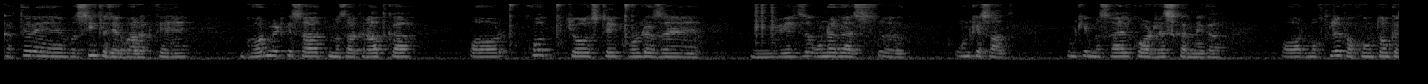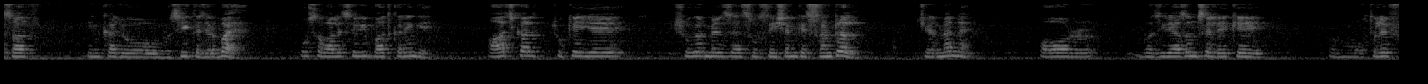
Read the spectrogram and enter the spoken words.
करते रहे हैं वसी तजर्बा रखते हैं, गवर्नमेंट के साथ मज़ाक का और ख़ुद जो स्टेक होल्डर्स हैं, मिल्स ओनर उनके साथ, उनके मसाइल को एड्रेस करने का और मुख्तलिफ़ हुकूमतों के साथ इनका जो वसी तजर्बा है, उस हवाले से भी बात करेंगे। आजकल चूँकि ये शुगर मिल्स एसोसिएशन के सेंट्रल चेयरमैन हैं और वज़ी अजम से लेके मुख्तलिफ़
